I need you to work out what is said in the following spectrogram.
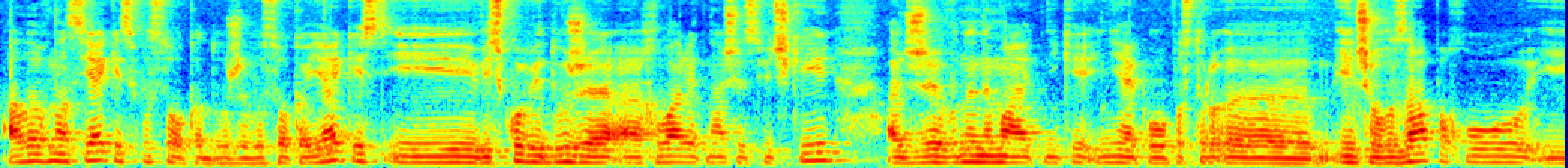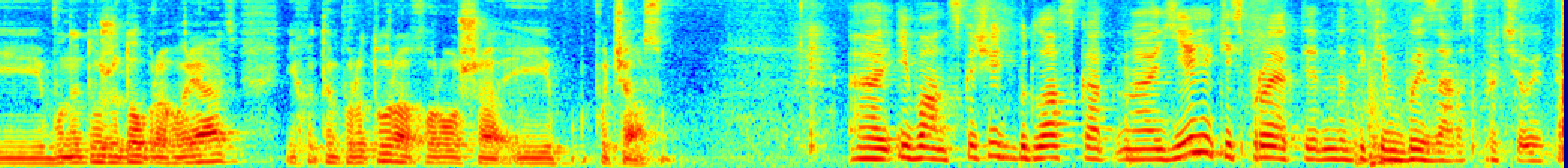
Але в нас якість висока, дуже висока якість, і військові дуже е, хвалять наші свічки, адже вони не мають ніякого постро- е, іншого запаху, і вони дуже добре горять, їх температура хороша і по часу. Е, Іван, скажіть, будь ласка, є якісь проекти, над яким ви зараз працюєте?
